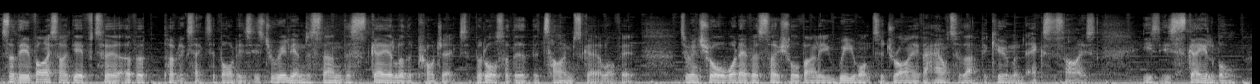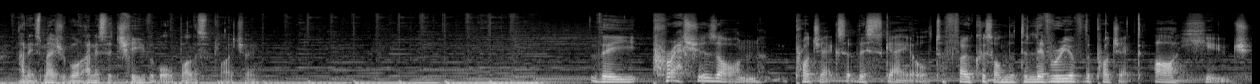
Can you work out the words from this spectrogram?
So the advice I give to other public sector bodies is to really understand the scale of the project, but also the, the time scale of it, to ensure whatever social value we want to drive out of that procurement exercise is, is scalable and it's measurable and it's achievable by the supply chain. The pressures on projects at this scale to focus on the delivery of the project are huge.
